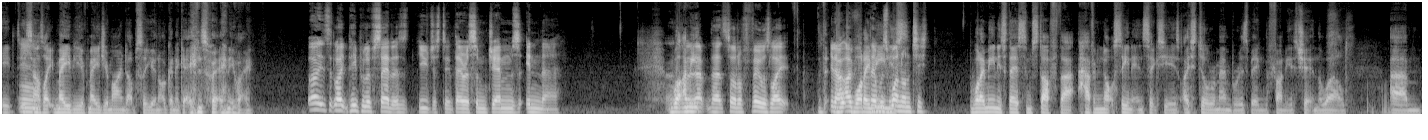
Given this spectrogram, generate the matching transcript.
it, it sounds like maybe you've made your mind up, so you're not going to get into it anyway. Well, it's like people have said, as you just did, there are some gems in there. Well, I mean, that, that sort of feels like you know. what- what I there mean was one is- on. T- what I mean is, there's some stuff that, having not seen it in six years, I still remember as being the funniest shit in the world. Um,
